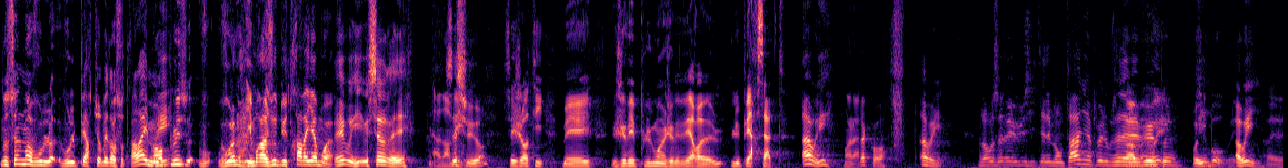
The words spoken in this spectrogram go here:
non seulement vous le, vous le perturbez dans son travail, mais Oui. en plus, vous, vous- il me rajoute du travail à moi. Eh oui, c'est vrai. Ah c'est sûr. C'est gentil, mais je vais plus loin, je vais vers euh, l'Upersat. Ah oui, Voilà. d'accord. Ah oui. Alors vous avez visité les montagnes un peu Vous avez Ah bah vu oui, un peu c'est beau, oui. Ah oui. Oui, oui.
